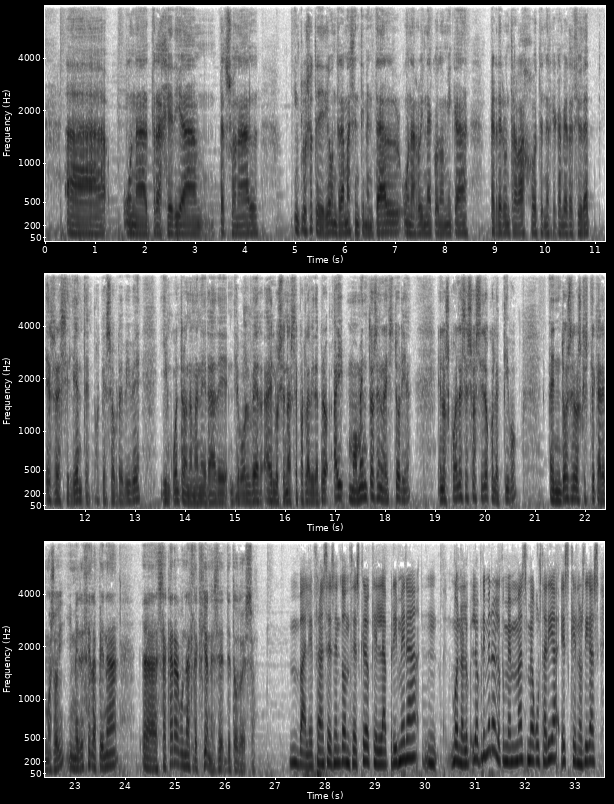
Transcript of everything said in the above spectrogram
una tragedia personal, incluso te diría un drama sentimental, una ruina económica, perder un trabajo, tener que cambiar de ciudad, es resiliente porque sobrevive y encuentra una manera de volver a ilusionarse por la vida. Pero hay momentos en la historia en los cuales eso ha sido colectivo, en dos de los que explicaremos hoy, y merece la pena eh, sacar algunas lecciones de, de todo eso. Vale, Francés, entonces creo que la primera, mm, bueno, lo, lo primero, lo que me- más me gustaría es que nos digas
